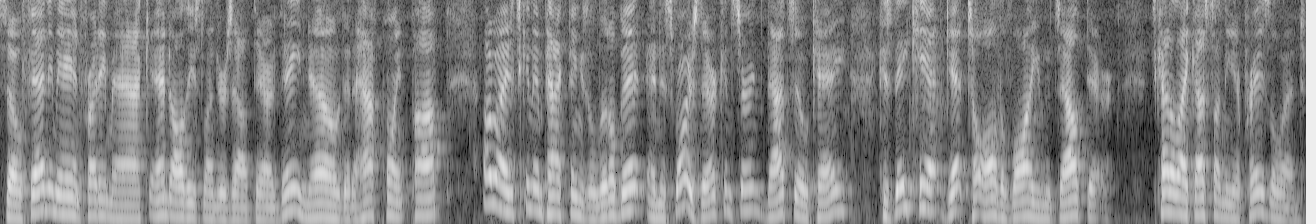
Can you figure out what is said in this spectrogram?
So Fannie Mae and Freddie Mac and all these lenders out there, they know that a half point pop all right, it's going to impact things a little bit. And as far as they're concerned, that's okay because they can't get to all the volume that's out there. It's kind of like us on the appraisal end.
